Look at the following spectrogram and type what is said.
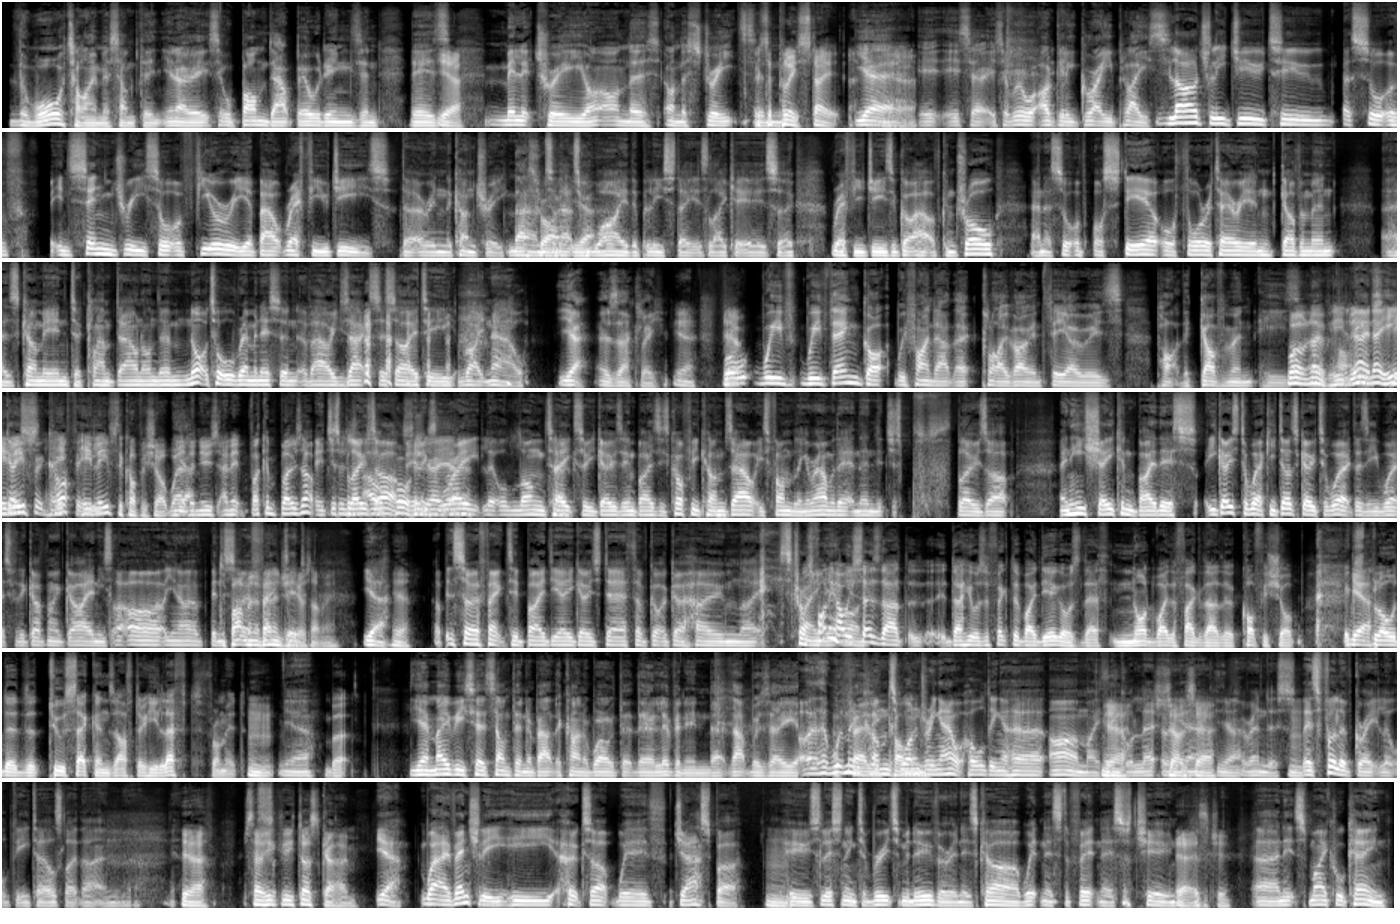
the wartime or something. You know, it's all bombed out buildings and there's Yeah. military on, on the on the streets. It's a police state. Yeah, It, it's a it's a real ugly grey place. largely due to a sort of incendiary sort of fury about refugees that are in the country. That's And So that's yeah. why the police state is like it is. So refugees have got out of control, and a sort of austere authoritarian government has come in to clamp down on them. Not at all reminiscent of our exact society right now. Yeah, exactly. Yeah. Yeah. Well, we've we've then got we find out that Clive Owen Theo is part of the government. He's Well, no, uh, he part- No, leaves. no, he goes leaves, for coffee. He, leaves the coffee shop where Yeah. the news and it fucking blows up. It just As blows oh, up. course, it's yeah, a yeah. great little long take. So he goes in, buys his coffee, comes out, he's fumbling around with it, and then it just poof, blows up. And he's shaken by this. He goes to work. He does go to work, does he? He works for the government guy, and he's like, "Oh, you know, I've been Department so of. Energy or something. Yeah, Yeah. I've been so affected by Diego's death. I've got to go home. Like he's trying. It's funny it how he says that uh, that he was affected by Diego's death, not by the fact that the coffee shop exploded the two seconds after he left from it. Yeah. But yeah, maybe he says something about the kind of world that they're living in. That that was a, Oh, the a woman comes common- wandering out holding her arm, I think, Yeah, or le- she yeah, yeah. Yeah. horrendous. It's full of great little details like that, and uh, Yeah. So he, he does go home. Yeah. Well, eventually he hooks up with Jasper, Hmm. who's listening to Roots Manuva in his car, Witness to Fitness tune. Yeah, it's a tune. And it's Michael Caine.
